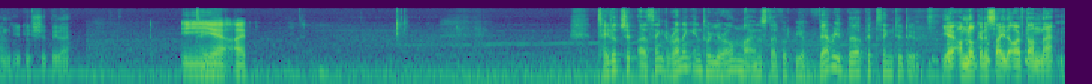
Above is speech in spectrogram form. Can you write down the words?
and it, it should be there. Yeah, I Tato chip, I think running into your own mines, that would be a very burpit thing to do. Yeah, I'm not going to say that I've done that. You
